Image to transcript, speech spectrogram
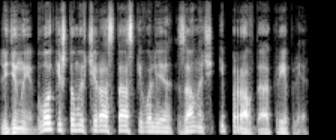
Ледяные блоки, что мы вчера стаскивали, за ночь и правда окрепли.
